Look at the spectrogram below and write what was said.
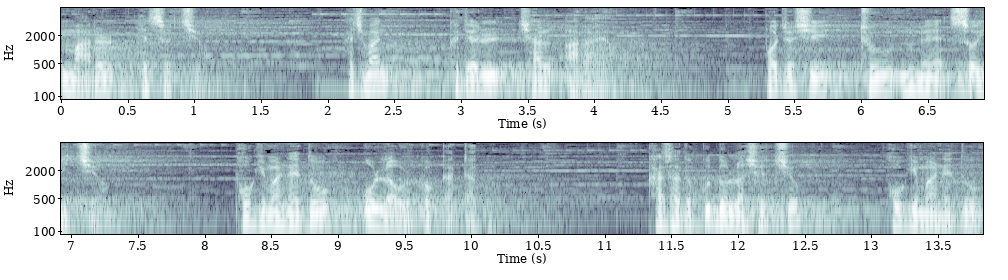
말을 했었죠. 하지만 그대를 잘 알아요. 버젓이 두 눈에 써 있지요. 보기만 해도 올라올 것 같다고. 가사 듣고 놀라셨죠? 보기만 해도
